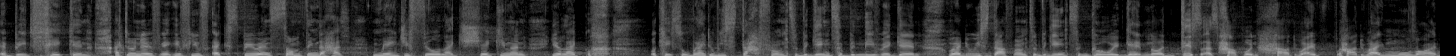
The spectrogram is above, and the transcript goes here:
a bit shaken. I don't know if, if you've experienced something that has made you feel like shaking and you're like, Okay, so where do we start from to begin to believe again? Where do we start from to begin to go again? Lord, this has happened. How do I how do I move on?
